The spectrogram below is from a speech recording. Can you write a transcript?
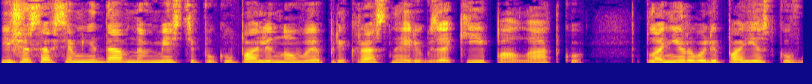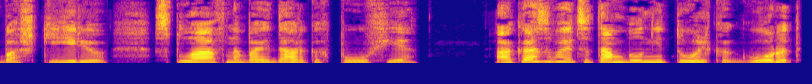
еще совсем недавно вместе покупали новые прекрасные рюкзаки и палатку, планировали поездку в Башкирию, сплав на байдарках по Уфе. оказывается, там был не только город,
